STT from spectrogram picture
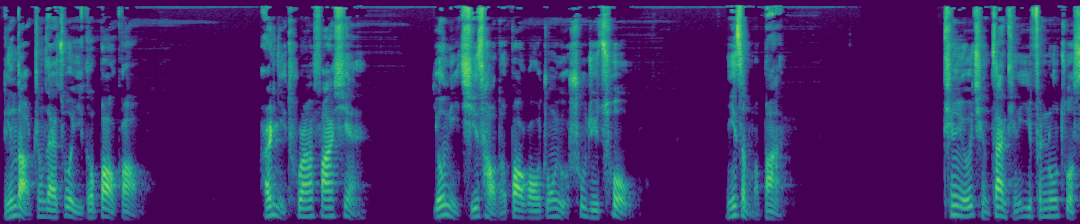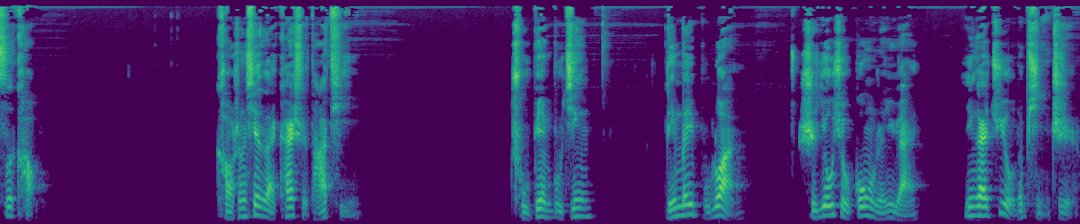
领导正在做一个报告，而你突然发现有你起草的报告中有数据错误，你怎么办？听友请暂停一分钟做思考。考生现在开始答题。处变不惊，临危不乱，是优秀公务人员应该具有的品质。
